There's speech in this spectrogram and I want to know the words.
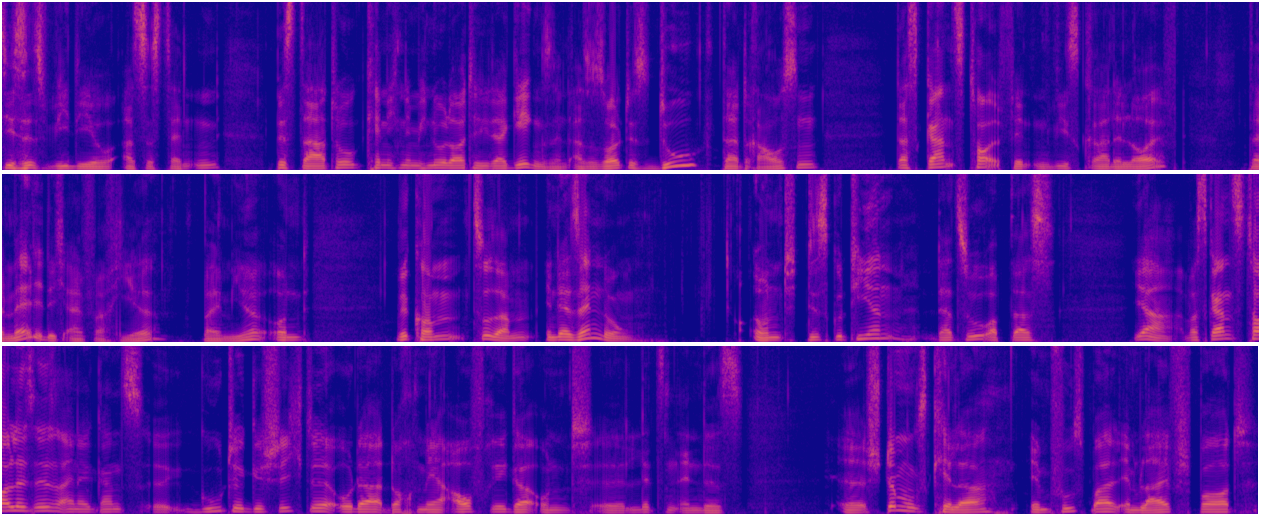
dieses Videoassistenten. Bis dato kenne ich nämlich nur Leute, die dagegen sind. Also solltest du da draußen das ganz toll finden, wie es gerade läuft, dann melde dich einfach hier bei mir und wir kommen zusammen in der Sendung und diskutieren dazu, ob das ja was ganz Tolles ist, eine ganz äh, gute Geschichte oder doch mehr Aufreger und äh, letzten Endes äh, Stimmungskiller im Fußball, im Live-Sport,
